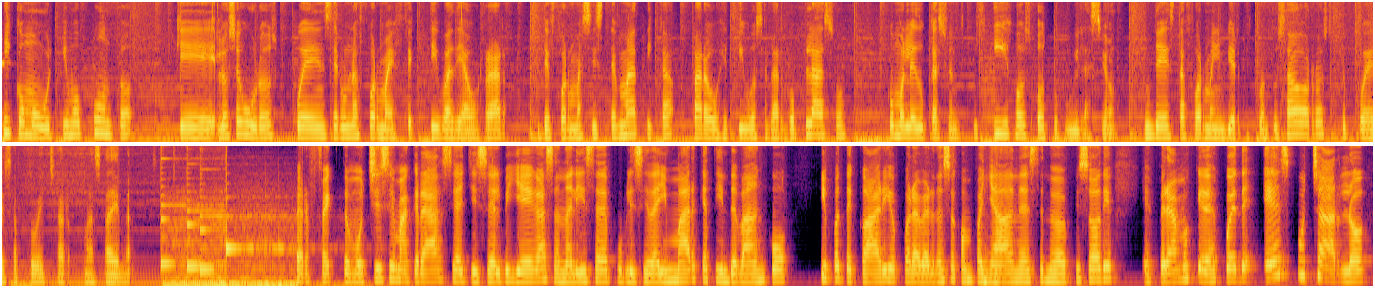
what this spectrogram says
Y como último punto, que los seguros pueden ser una forma efectiva de ahorrar de forma sistemática para objetivos a largo plazo, como la educación de tus hijos o tu jubilación. De esta forma inviertes con tus ahorros que puedes aprovechar más adelante. Perfecto, muchísimas gracias Giselle Villegas, analista de publicidad y marketing de Banco Hipotecario, por habernos acompañado en este nuevo episodio. Esperamos que después de escucharlo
